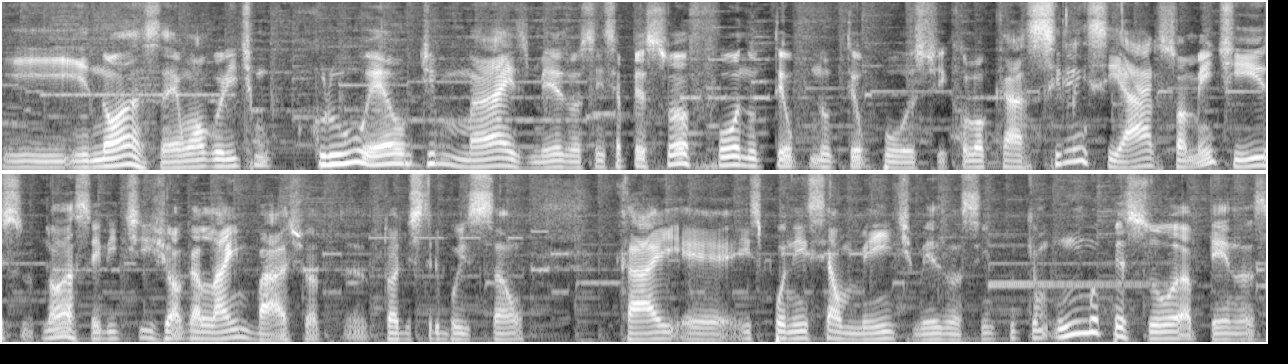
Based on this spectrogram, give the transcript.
E, e, nossa, é um algoritmo cruel demais mesmo, assim, se a pessoa for no teu, no teu post e colocar silenciar, somente isso, nossa, ele te joga lá embaixo, a, tua distribuição cai é, exponencialmente mesmo assim, porque uma pessoa apenas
